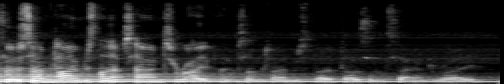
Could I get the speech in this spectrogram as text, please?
So sometimes that sounds right and sometimes that doesn't sound right.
